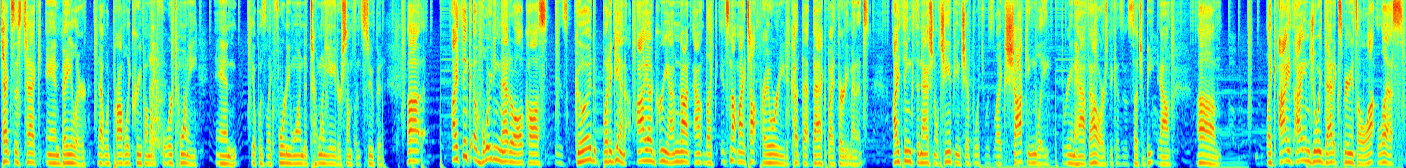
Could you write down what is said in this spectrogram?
Texas Tech and Baylor that would probably creep on like 420 and it was like 41 to 28 or something stupid. Uh, I think avoiding that at all costs is good, but again, I agree. I'm not out like it's not my top priority to cut that back by 30 minutes. I think the national championship, which was like shockingly three and a half hours because it was such a beatdown, um, like I I enjoyed that experience a lot less,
